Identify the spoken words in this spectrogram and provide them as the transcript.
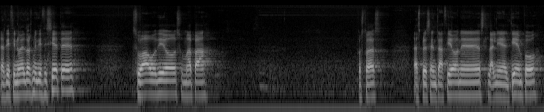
las 19 del 2017, su audio, su mapa, pues todas las presentaciones, la línea del tiempo,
